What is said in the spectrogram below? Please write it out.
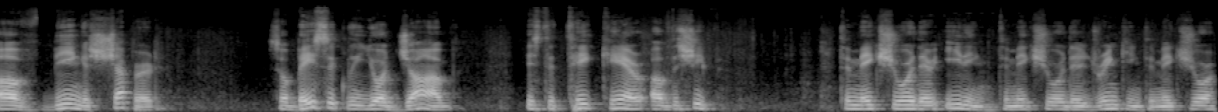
of being a shepherd, so basically your job is to take care of the sheep, to make sure they're eating, to make sure they're drinking, to make sure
